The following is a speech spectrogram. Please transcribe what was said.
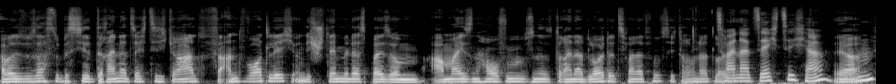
Aber du sagst, du bist hier 360 Grad verantwortlich und ich stelle mir das bei so einem Ameisenhaufen, sind das 300 Leute, 250, 300 Leute? 260, ja? Ja, Mhm.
